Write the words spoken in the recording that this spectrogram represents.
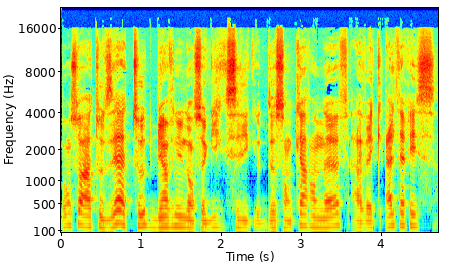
Bonsoir à toutes et à toutes, bienvenue dans ce Geeks League 249 avec Alteris.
